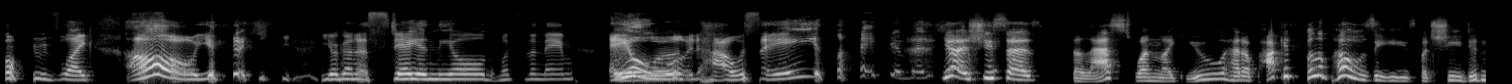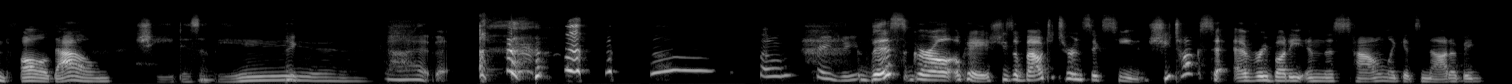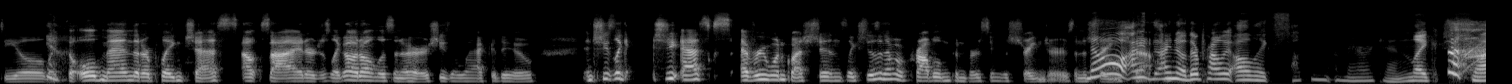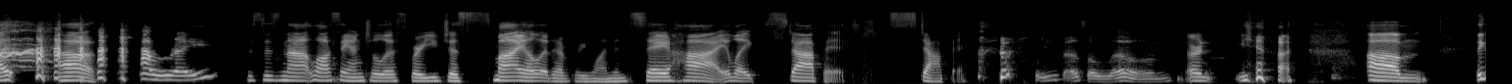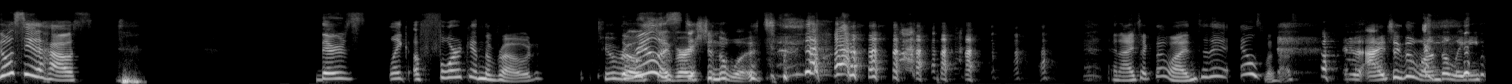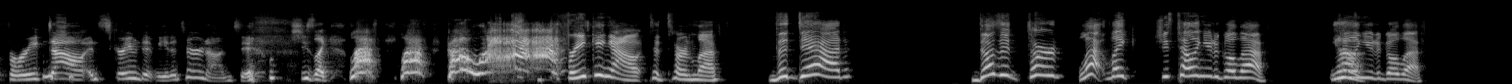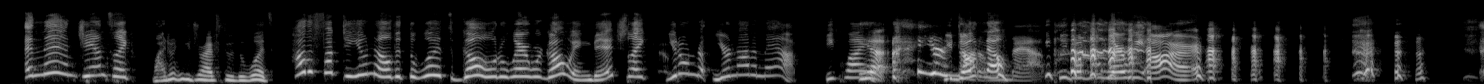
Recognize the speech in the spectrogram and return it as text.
from who's like, "Oh, you, you're gonna stay in the old what's the name. Aylwood house, eh?" like, she- Yeah, she says, the last one like you had a pocket full of posies, but she didn't fall down. She mm. disappeared. God. so crazy. this girl, okay, she's about to turn 16. She talks to everybody in this town like it's not a big deal. Like the old men that are playing chess outside are just like, oh, don't listen to her. She's a wackadoo. and she's like she asks everyone questions like she doesn't have a problem conversing with strangers And No, I. I know they're probably all like fucking American. Like shut up. Right This is not Los Angeles where you just smile at everyone and say hi. Like stop it. Stop it. leave us alone or yeah um they go see the house there's like a fork in the road two roads estate- diverged in the woods and i took the one to the Ayleswood house. And i took the one the lady freaked out and screamed at me to turn onto she's like left left go left! Freaking out to turn left. The dad doesn't turn left. Like she's telling you to go left. Yeah. telling you to go left. And then jan's like why don't you drive through the woods? How the fuck do you know that the woods go to where we're going bitch? Like you don't know you're not a map be quiet yeah you're You don't know. map you don't know where we are.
